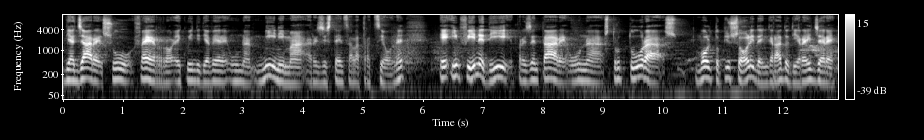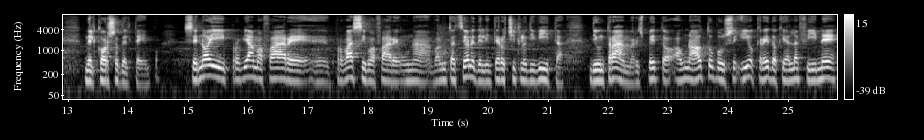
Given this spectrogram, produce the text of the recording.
viaggiare su ferro e quindi di avere una minima resistenza alla trazione e infine di presentare una struttura molto più solida in grado di reggere nel corso del tempo. Se noi a fare, eh, provassimo a fare una valutazione dell'intero ciclo di vita di un tram rispetto a un autobus, io credo che alla fine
